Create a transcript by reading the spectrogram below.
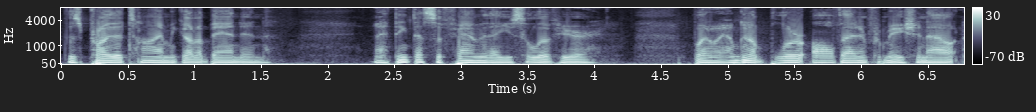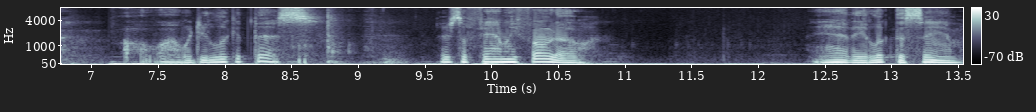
This is probably the time it got abandoned. And I think that's the family that used to live here. But anyway, I'm gonna blur all that information out. Oh wow, would you look at this? There's a family photo. Yeah, they look the same.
